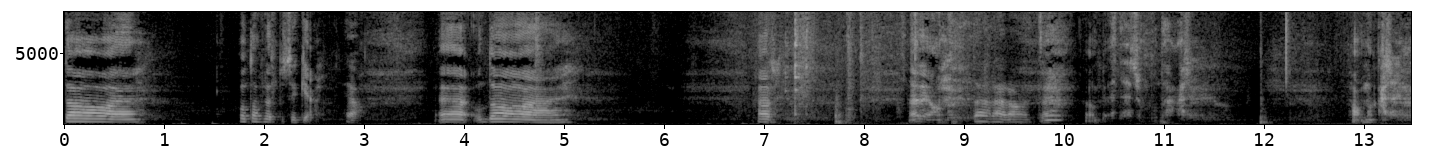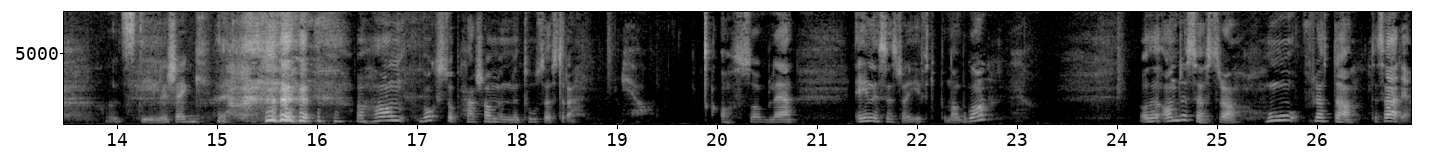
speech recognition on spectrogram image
Da uh, måtte han flytte på sykehjem. Ja. Uh, og da eh, Her. Der er han. Der er han, vet du. Han Peter her. Han her. Et stilig skjegg. Og han vokste opp her sammen med to søstre. Ja. Og så ble ene søstera gift på nabogården. Og den andre søstera hun flytta til Sverige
